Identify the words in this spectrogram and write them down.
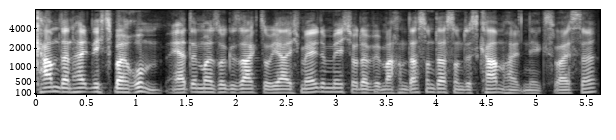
kam dann halt nichts bei rum. Er hat immer so gesagt, so ja, ich melde mich oder wir machen das und das und es kam halt nichts, weißt du?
